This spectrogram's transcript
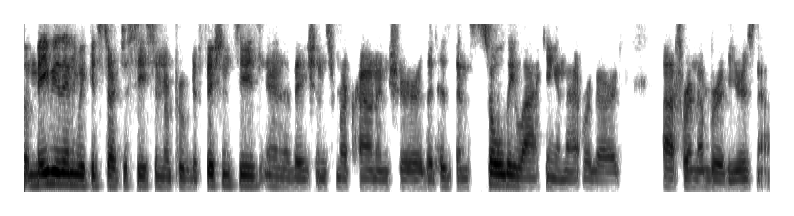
but maybe then we could start to see some improved efficiencies and innovations from our crown insurer that has been solely lacking in that regard uh, for a number of years now.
